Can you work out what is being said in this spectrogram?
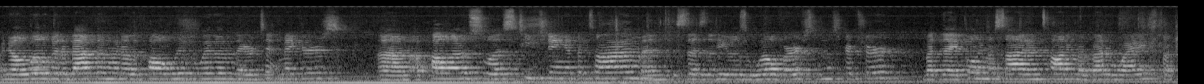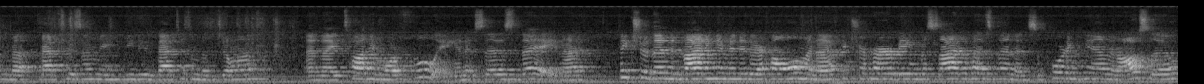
We know a little bit about them. We know that Paul lived with them. They were tent makers. Um, Apollos was teaching at the time, and it says that he was well versed in the scripture, but they pulled him aside and taught him a better way, talking about baptism. He, he knew the baptism of John, and they taught him more fully. And it says they. And I picture them inviting him into their home, and I picture her being beside her husband and supporting him, and also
